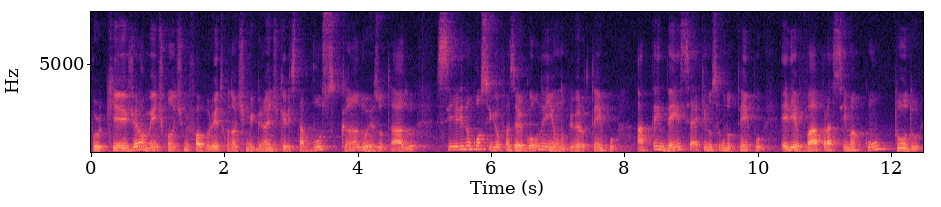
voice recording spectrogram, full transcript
Porque geralmente quando o time favorito, quando é um time grande que ele está buscando o resultado, se ele não conseguiu fazer gol nenhum no primeiro tempo, a tendência é que no segundo tempo ele vá para cima com tudo,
